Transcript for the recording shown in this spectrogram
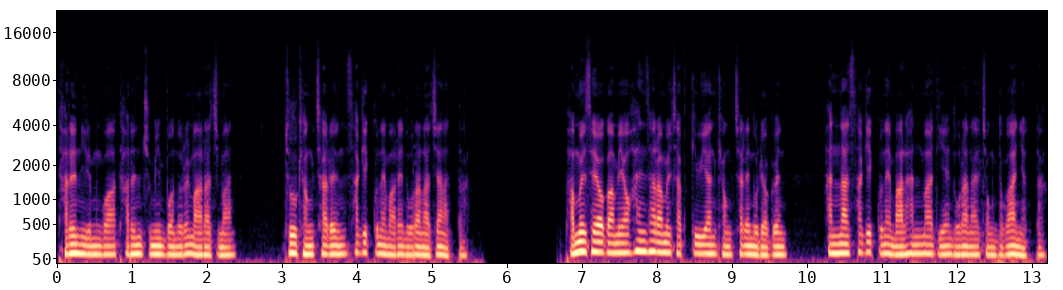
다른 이름과 다른 주민번호를 말하지만 두 경찰은 사기꾼의 말에 노란하지 않았다. 밤을 새어가며 한 사람을 잡기 위한 경찰의 노력은 한낱 사기꾼의 말 한마디에 노란할 정도가 아니었다.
